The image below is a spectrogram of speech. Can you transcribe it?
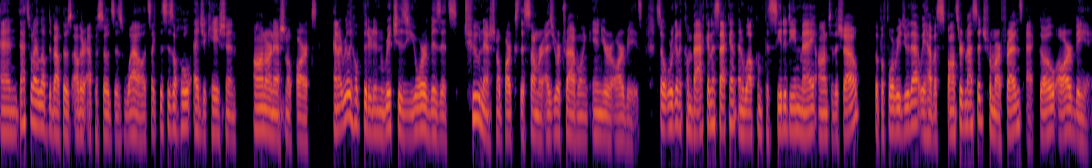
And that's what I loved about those other episodes as well. It's like this is a whole education on our national parks and I really hope that it enriches your visits to national parks this summer as you're traveling in your RVs. So we're going to come back in a second and welcome Casita Dean May onto the show. But before we do that, we have a sponsored message from our friends at Go RVing.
